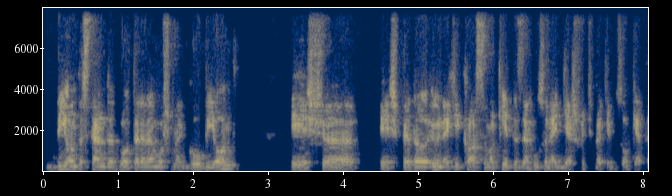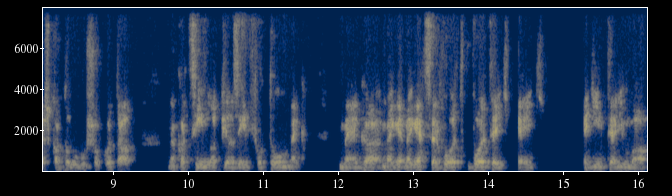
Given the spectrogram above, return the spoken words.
Beyond the Standard volt erre most meg Go Beyond, és, és például ő nekik azt a 2021-es vagy 2022-es katalógusokat a, a címlapja az én fotóm, meg meg, meg, meg egyszer volt, volt egy, egy, egy interjú a,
